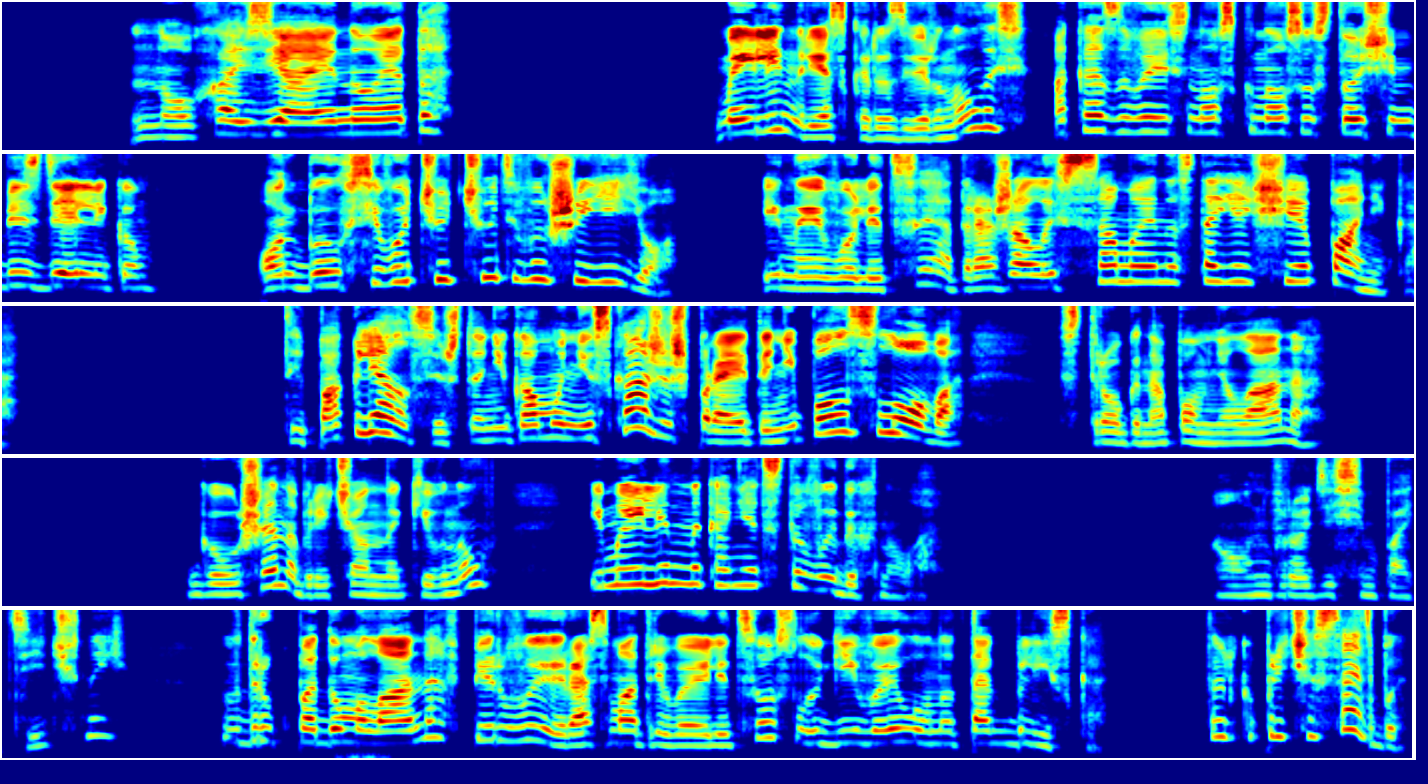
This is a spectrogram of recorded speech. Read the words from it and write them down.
Но хозяину это... Мейлин резко развернулась, оказываясь нос к носу с тощим бездельником. Он был всего чуть-чуть выше ее, и на его лице отражалась самая настоящая паника. «Ты поклялся, что никому не скажешь про это ни полслова», — строго напомнила она. Гаушен обреченно кивнул и Мейлин наконец-то выдохнула. «А он вроде симпатичный», — вдруг подумала она, впервые рассматривая лицо слуги Вейлуна так близко. «Только причесать бы!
